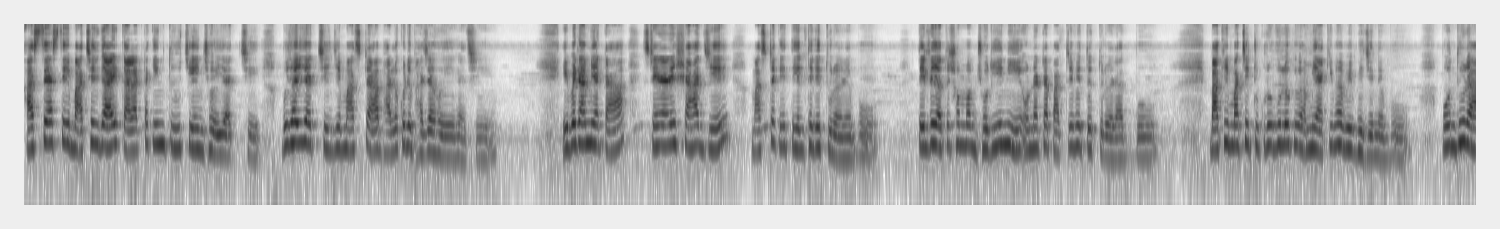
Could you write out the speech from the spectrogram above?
আস্তে আস্তে মাছের গায়ের কালারটা কিন্তু চেঞ্জ হয়ে যাচ্ছে। বোঝাই যাচ্ছে যে মাছটা ভালো করে ভাজা হয়ে গেছে। এবারে আমি একটা স্ট্রেনারের সাহায্যে মাছটাকে তেল থেকে তুলে নেব। তেলটা যত সম্ভব ঝরিয়ে নিয়ে অন্য একটা পাত্রের ভেতর তুলে রাখব। বাকি মাছের টুকরোগুলোকেও আমি একইভাবে ভেজে নেব। বন্ধুরা,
